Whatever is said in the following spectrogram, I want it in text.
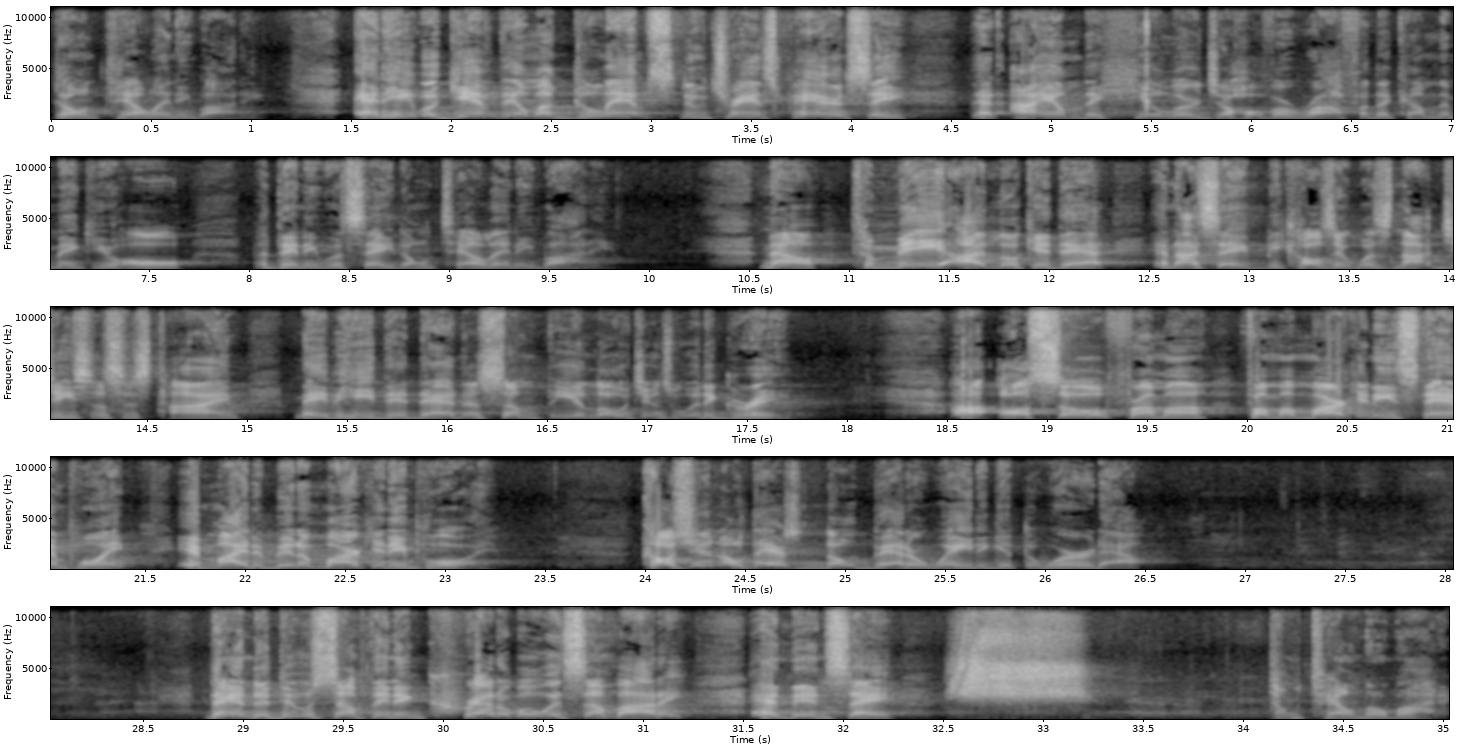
don't tell anybody. And he would give them a glimpse through transparency that I am the healer, Jehovah Rapha, to come to make you whole. But then he would say, Don't tell anybody. Now, to me, I look at that and I say, because it was not Jesus' time, maybe he did that, and some theologians would agree. Uh, also, from a, from a marketing standpoint, it might have been a marketing ploy. Because, you know, there's no better way to get the word out than to do something incredible with somebody and then say, shh, don't tell nobody.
